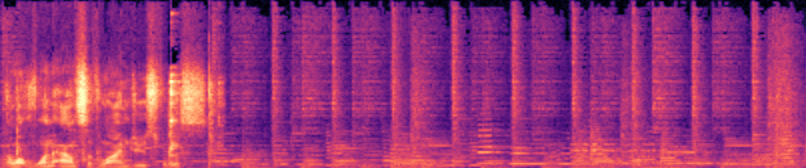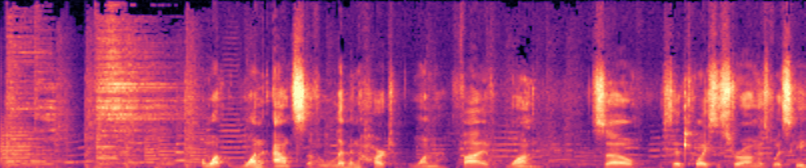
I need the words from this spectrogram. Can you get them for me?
I want one ounce of lime juice for this. I want one ounce of Lemonhart 151. So I said twice as strong as whiskey.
